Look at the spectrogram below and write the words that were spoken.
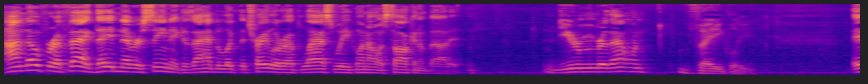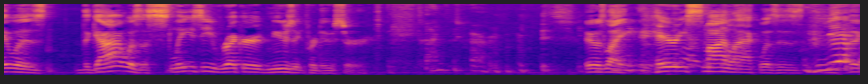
I know for a fact they'd never seen it because I had to look the trailer up last week when I was talking about it. Do you remember that one? Vaguely. It was the guy was a sleazy record music producer. I don't remember this shit. It was like Harry Smilac was his the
